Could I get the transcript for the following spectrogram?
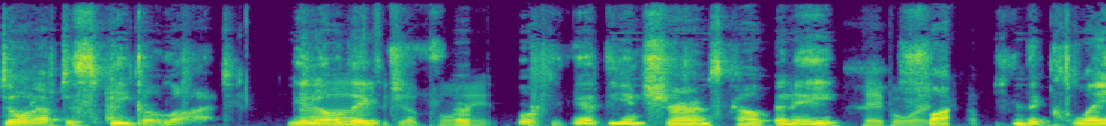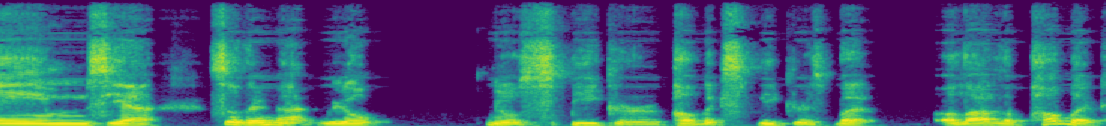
don't have to speak a lot. You know, Oh, they that's a good are working at the insurance company, paperwork. filing the claims. Yeah. So they're not real, you know, speaker, public speakers, but a lot of the public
